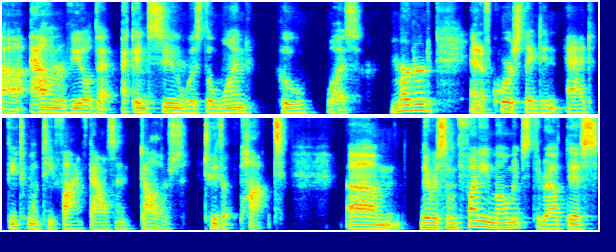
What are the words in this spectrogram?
Uh, Alan revealed that Ekin-Su was the one who was murdered. And of course, they didn't add the $25,000 to the pot. Um, there were some funny moments throughout this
